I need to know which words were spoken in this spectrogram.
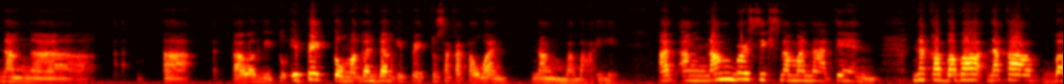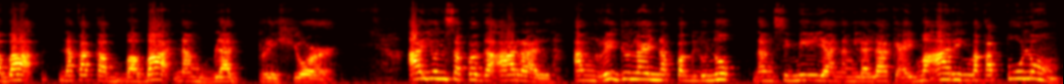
ng ah, ah, tawag dito, epekto, magandang epekto sa katawan ng babae. At ang number 6 naman natin, nakababa, nakababa, nakakababa ng blood pressure. Ayon sa pag-aaral, ang regular na paglunok ng similya ng lalaki ay maaring makatulong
